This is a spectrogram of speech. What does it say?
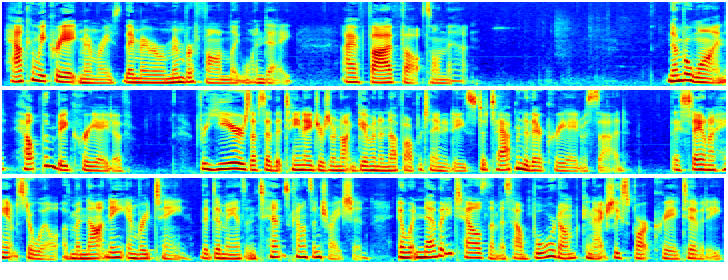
how can we create memories they may remember fondly one day? I have five thoughts on that. Number one, help them be creative. For years, I've said that teenagers are not given enough opportunities to tap into their creative side. They stay on a hamster wheel of monotony and routine that demands intense concentration, and what nobody tells them is how boredom can actually spark creativity.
